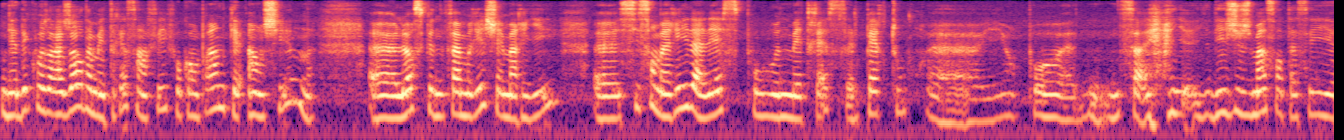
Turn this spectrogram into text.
les décourageurs de maîtresse, en fait, il faut comprendre qu'en Chine, euh, lorsqu'une femme riche est mariée, euh, si son mari la laisse pour une maîtresse, elle perd tout. Euh, pas, les jugements sont assez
